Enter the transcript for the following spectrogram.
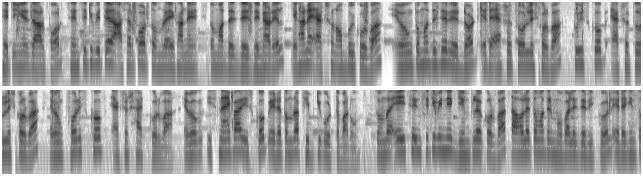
সেটিংয়ে যাওয়ার পর সেন্সিটিভিতে আসার পর তোমরা এখানে তোমাদের যে জেনারেল এখানে একশো নব্বই করবা এবং তোমাদের যে রেড ডট এটা একশো চল্লিশ করবা টু স্কোপ একশো চল্লিশ করবা এবং ফোর স্কোপ একশো ষাট করবা এবং স্নাইপার স্কোপ, এটা তোমরা ফিফটি করতে পারো। তোমরা এই সেন্সিটিভি নিয়ে গেম প্লে করবা, তাহলে তোমাদের মোবাইলে যে রিকল এটা কিন্তু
